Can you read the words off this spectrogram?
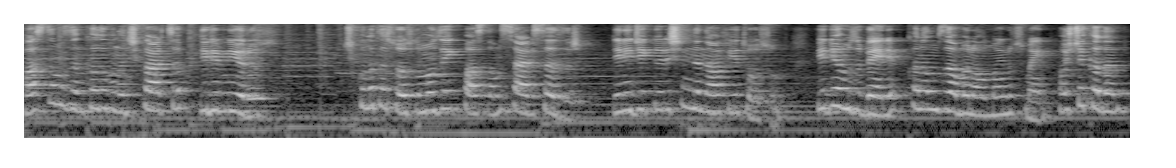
Pastamızın kalıbını çıkartıp dilimliyoruz. Çikolata soslu mozaik pastamız servise hazır. Deneyecekleri şimdiden afiyet olsun. Videomuzu beğenip kanalımıza abone olmayı unutmayın. Hoşçakalın.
